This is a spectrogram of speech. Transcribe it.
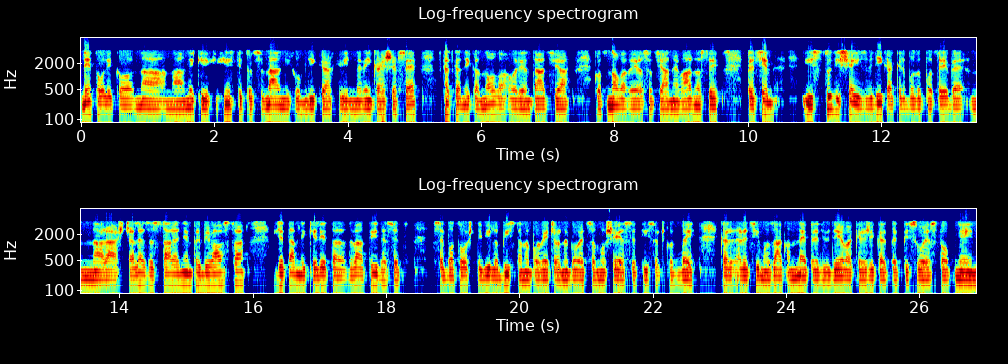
Ne toliko na, na nekih institucionalnih oblikah in ne vem kaj še vse. Skratka, neka nova orientacija kot nova veja socialne varnosti. Predvsem iz, tudi še iz vidika, ker bodo potrebe naraščale z staranjem prebivalstva. Že tam nekje leta 2030 se bo to število bistveno povečalo, ne bo več samo 60 tisoč kot zdaj, kar recimo zakon ne predvideva, ker že kar predpisuje stopnje in,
